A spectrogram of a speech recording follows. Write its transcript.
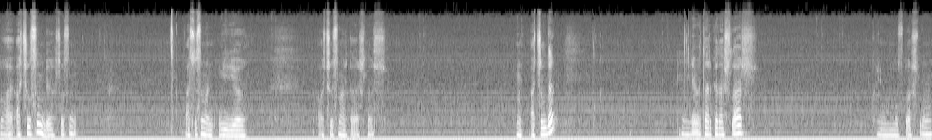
Bu açılsın bir açılsın. Açılsın ben video. Açılsın arkadaşlar. Hı, açıldı. Evet arkadaşlar Başlıyor.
